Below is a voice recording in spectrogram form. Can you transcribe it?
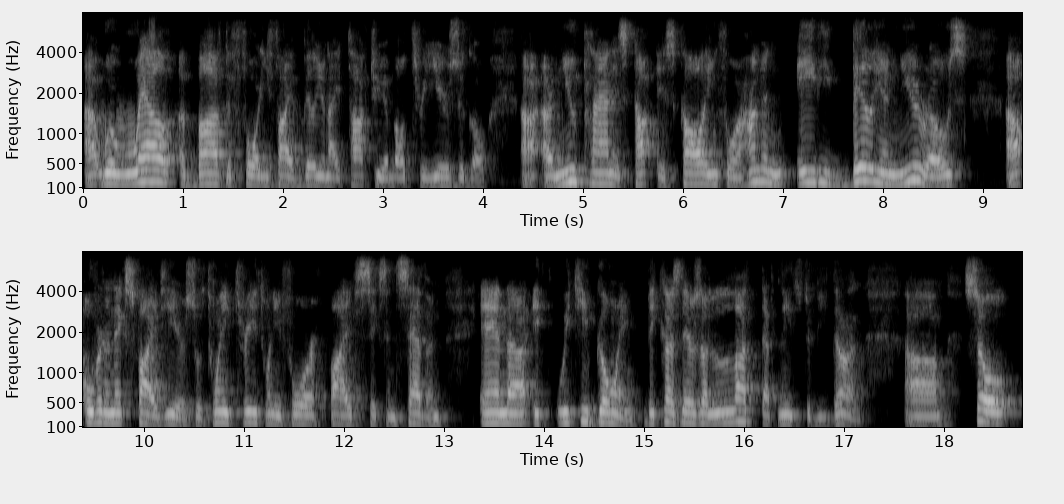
uh, we're well above the 45 billion I talked to you about three years ago. Uh, our new plan is ta- is calling for 180 billion euros uh, over the next five years. So 23, 24, 5, 6, and 7. And uh, it, we keep going because there's a lot that needs to be done. Um, so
